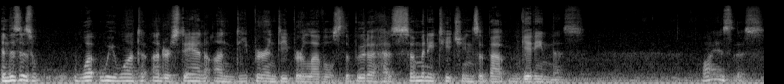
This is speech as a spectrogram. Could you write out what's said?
And this is what we want to understand on deeper and deeper levels. The Buddha has so many teachings about getting this. Why is this?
